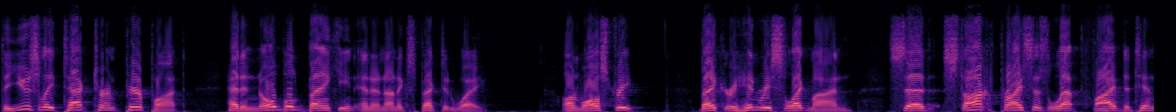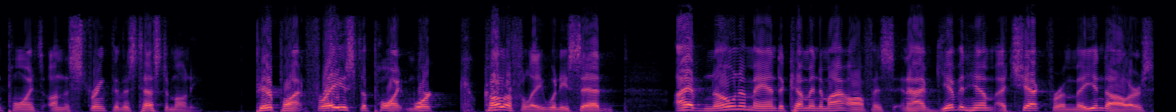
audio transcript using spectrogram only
the usually taciturn Pierpont had ennobled banking in an unexpected way. On Wall Street, banker Henry Seligman said stock prices leapt 5 to 10 points on the strength of his testimony. Pierpont phrased the point more colorfully when he said, I have known a man to come into my office and I have given him a check for a million dollars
